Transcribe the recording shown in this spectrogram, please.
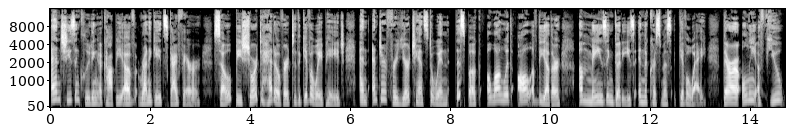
and she's including a copy of Renegade Skyfarer. So be sure to head over to the giveaway page and enter for your chance to win this book along with all of the other amazing goodies in the Christmas giveaway. There are only a few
